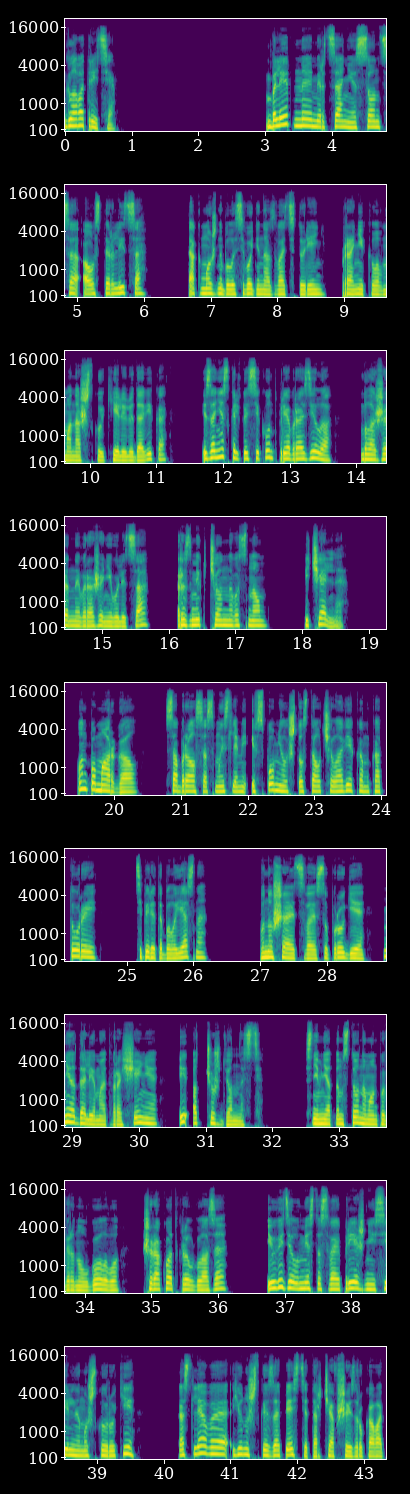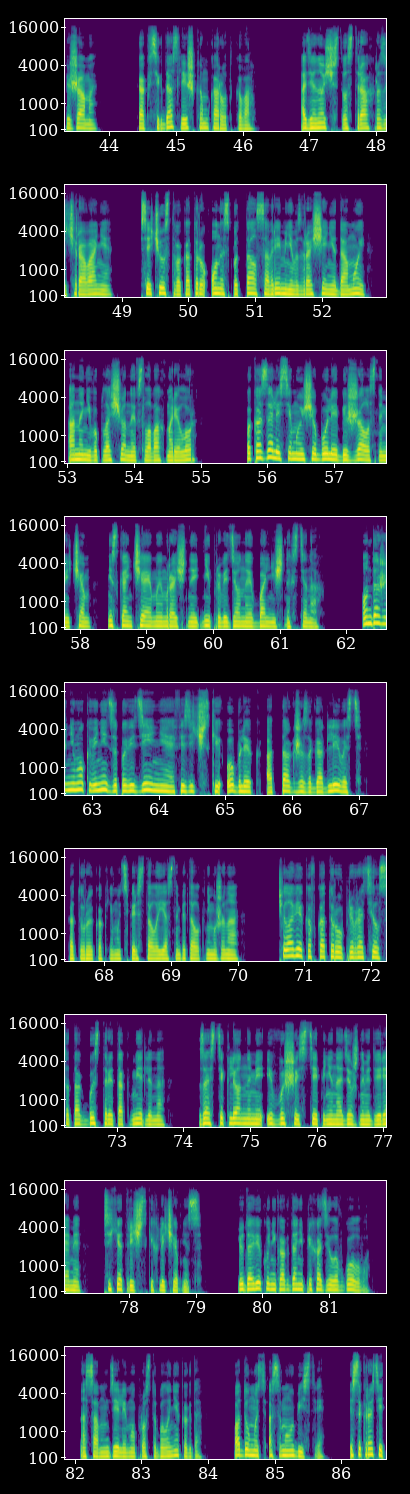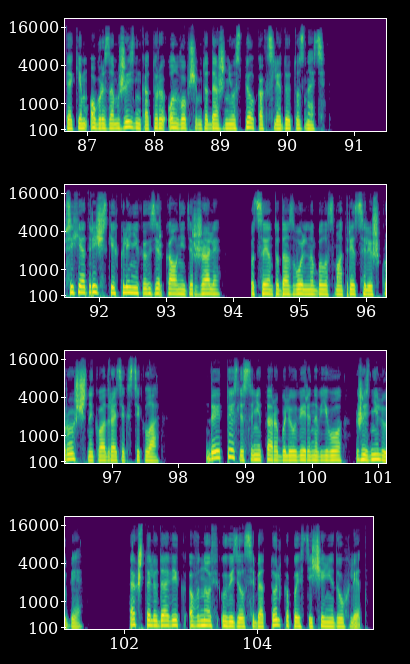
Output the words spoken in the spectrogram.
Глава третья. Бледное мерцание солнца Аустерлица, так можно было сегодня назвать Турень, проникла в монашескую келью Людовика и за несколько секунд преобразила блаженное выражение его лица, размягченного сном, печальное. Он поморгал, собрался с мыслями и вспомнил, что стал человеком, который, теперь это было ясно, внушает своей супруге неодолимое отвращение и отчужденность. С невнятным стоном он повернул голову, широко открыл глаза и увидел вместо своей прежней сильной мужской руки костлявое юношеское запястье, торчавшее из рукава пижамы, как всегда слишком короткого. Одиночество, страх, разочарование, все чувства, которые он испытал со времени возвращения домой, а ныне воплощенные в словах Марилор, показались ему еще более безжалостными, чем нескончаемые мрачные дни, проведенные в больничных стенах. Он даже не мог винить за поведение, физический облик, а также за годливость, которую, как ему теперь стало ясно, питала к нему жена, человека, в которого превратился так быстро и так медленно, за остекленными и в высшей степени надежными дверями психиатрических лечебниц. Людовику никогда не приходило в голову. На самом деле ему просто было некогда подумать о самоубийстве — и сократить таким образом жизнь, которую он, в общем-то, даже не успел как следует узнать. В психиатрических клиниках зеркал не держали, пациенту дозволено было смотреться лишь в крошечный квадратик стекла, да и то, если санитары были уверены в его жизнелюбии. Так что Людовик вновь увидел себя только по истечении двух лет.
